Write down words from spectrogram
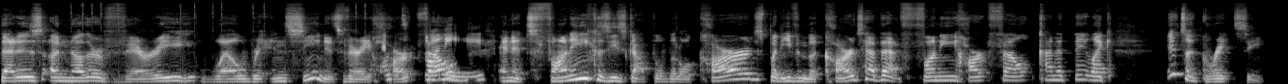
that is another very well written scene. It's very heartfelt and it's funny because he's got the little cards, but even the cards have that funny, heartfelt kind of thing. Like, it's a great scene.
